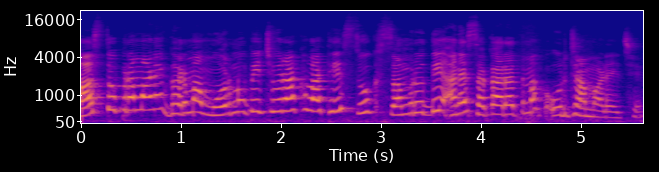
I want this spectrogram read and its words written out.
વાસ્તુ પ્રમાણે ઘરમાં મોરનું પીછું રાખવાથી સુખ, સમૃદ્ધિ અને સકારાત્મક ઊર્જા મળે છે.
